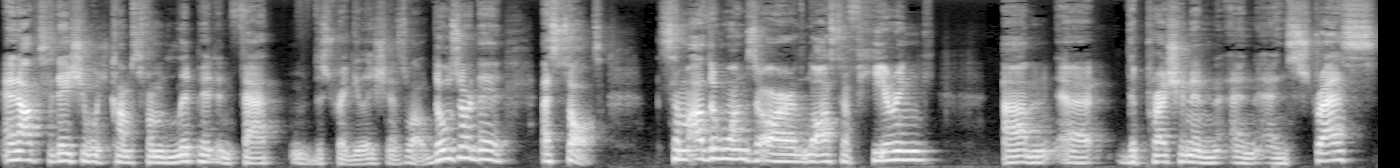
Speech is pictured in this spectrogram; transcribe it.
and oxidation, which comes from lipid and fat dysregulation as well. Those are the assaults. Some other ones are loss of hearing, um, uh, depression and, and, and stress,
